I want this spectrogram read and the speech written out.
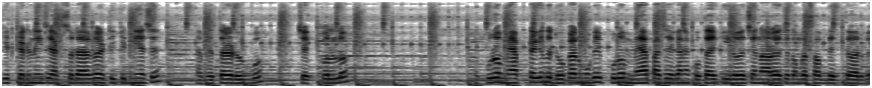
টিকিট কেটে নিয়েছে, একশো টাকা করে টিকিট নিয়েছে। আর ভেতরে ঢুকবো চেক করল। পুরো ম্যাপটা কিন্তু ঢোকার মুখেই পুরো ম্যাপ আছে এখানে, কোথায় কি রয়েছে, না রয়েছে, তোমরা সব দেখতে পারবে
